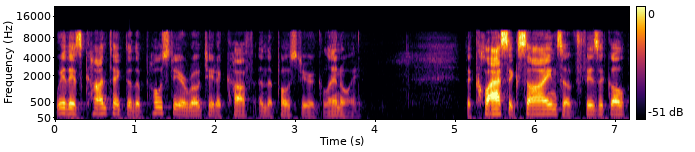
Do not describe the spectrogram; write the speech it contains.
where there's contact of the posterior rotator cuff and the posterior glenoid. The classic signs of physical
